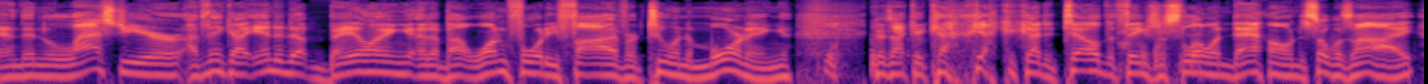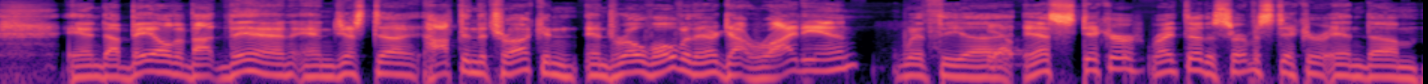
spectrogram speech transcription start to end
And then last year, I think I ended up bailing at about 1:45 or two in the morning because I could kind I could kind of tell that things were slowing down. So was I, and I bailed about then and just uh, hopped in the truck and and drove over there. Got right in with the uh, Yep. S sticker right there, the service sticker, and um,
